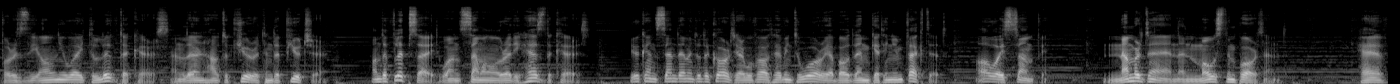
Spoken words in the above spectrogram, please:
for it's the only way to live the curse and learn how to cure it in the future. On the flip side, once someone already has the curse, you can send them into the courtyard without having to worry about them getting infected. Always something. Number 10 and most important. Have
